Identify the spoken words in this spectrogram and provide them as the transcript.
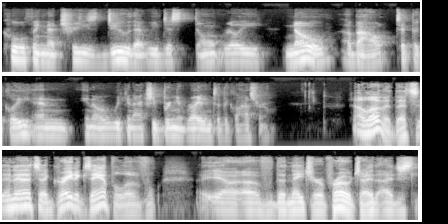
cool thing that trees do that we just don't really know about typically and you know we can actually bring it right into the classroom I love it. That's and that's a great example of you know of the nature approach. I, I just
